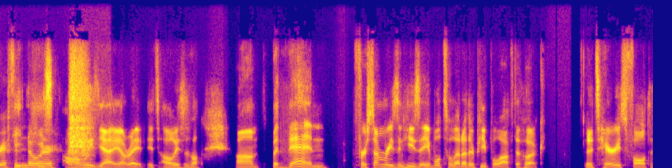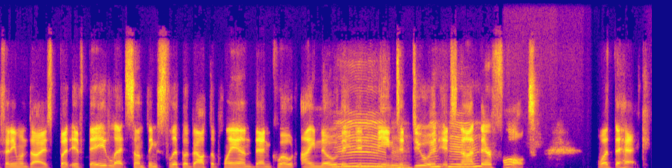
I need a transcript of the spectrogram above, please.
Gryffindor. he's always, yeah, yeah, right. It's always his fault. Um, but then for some reason he's able to let other people off the hook. It's Harry's fault if anyone dies, but if they let something slip about the plan, then quote, I know they didn't mean to Mm, do it. It's not mhm. their fault. What the heck?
